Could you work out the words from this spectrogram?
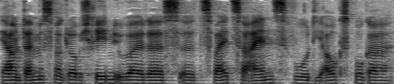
Ja, und dann müssen wir, glaube ich, reden über das äh, 2 zu 1, wo die Augsburger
